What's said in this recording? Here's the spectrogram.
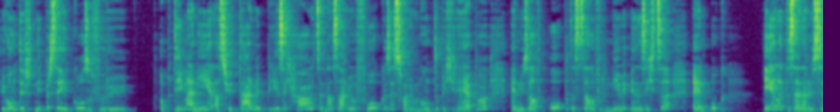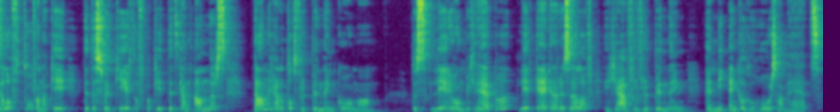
Uw hond heeft niet per se gekozen voor u. Op die manier, als je je daarmee bezighoudt en als dat uw focus is van uw hond te begrijpen en jezelf open te stellen voor nieuwe inzichten en ook eerlijk te zijn naar jezelf toe van oké, dit is verkeerd of oké, dit kan anders, dan gaat het tot verbinding komen. Dus leer je hond begrijpen, leer kijken naar jezelf en ga voor verbinding en niet enkel gehoorzaamheid.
